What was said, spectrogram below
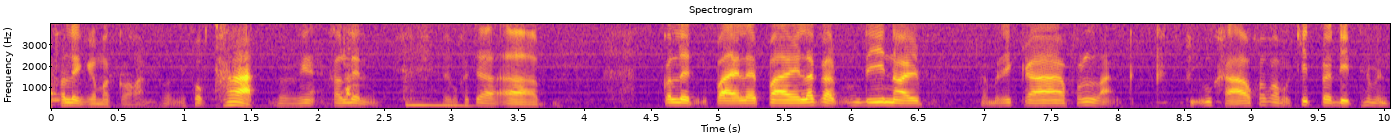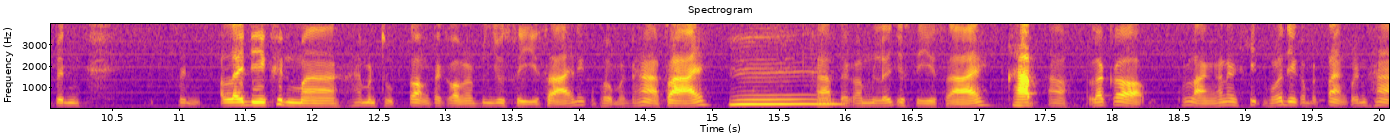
เขาเล่นกันมาก่อนพวกนี้พวกทาสพวกเนี้ยเขาเล่นเขาจะอ่าก็เล่นไปอะไรไป แล้วก็ดีหน่อยอเมริกาฝรั่งผิวขาวเขาก็มาคิดประดิษฐ์ให้มันเป็นเป็นอะไรดีขึ้นมาให้มันถูกต้องแต่ก่อนมันเป็นอยู่สี่สายนี่ก็เพิ่มเป็นห้าสาย อืมครับแต่ก่อนมันเหลืออยู่สี่สายครับอ้าวแล้วก็ ฝรั่งเขาคิดหัวดีก็มาตั้งเป็นห้า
